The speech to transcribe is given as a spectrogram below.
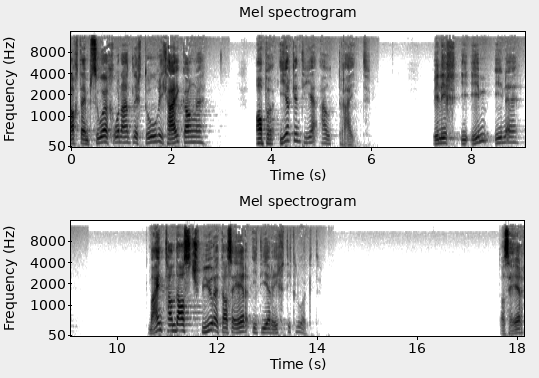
nach dem Besuch unendlich traurig heimgegangen, aber irgendwie auch dreit, weil ich in ihm inne gemeint habe, das zu spüren, dass er in die Richtung schaut. Dass er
